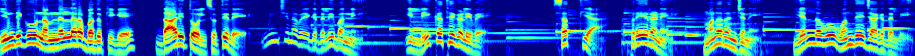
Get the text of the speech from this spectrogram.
ಇಂದಿಗೂ ನಮ್ಮೆಲ್ಲರ ಬದುಕಿಗೆ ದಾರಿ ತೋಲಿಸುತ್ತಿದೆ ಮಿಂಚಿನ ವೇಗದಲ್ಲಿ ಬನ್ನಿ. ಇಲ್ಲಿ ಕಥೆಗಳಿವೆ. ಸತ್ಯ, ಪ್ರೇರಣೆ, ಮನರಂಜನೆ ಎಲ್ಲವೂ ಒಂದೇ ಜಾಗದಲ್ಲಿ.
